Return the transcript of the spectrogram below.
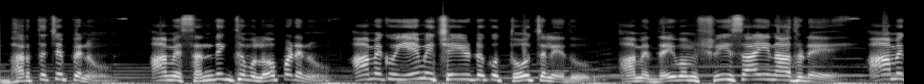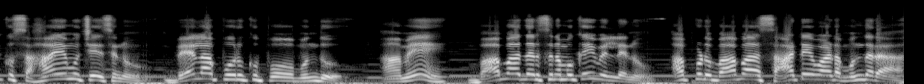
భర్త చెప్పెను. ఆమె సందిగ్ధములో పడెను ఆమెకు ఏమి చేయుటకు తోచలేదు. ఆమె దైవం శ్రీ సాయినాథుడే. ఆమెకు సహాయము చేసెను. బేలాపూరుకు పో ముందు. ఆమె బాబా దర్శనముకై వెళ్ళెను. అప్పుడు బాబా సాటేవాడ ముందర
